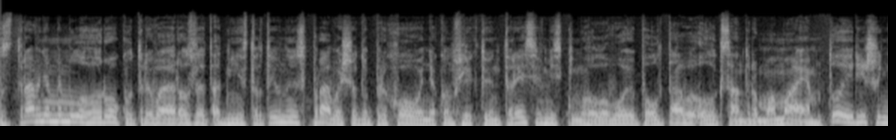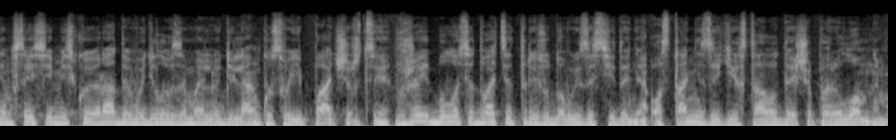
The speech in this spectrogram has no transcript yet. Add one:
З травня минулого року триває розгляд адміністративної справи щодо приховування конфлікту інтересів міським головою Полтави Олександром Мамаєм. Той рішенням сесії міської ради виділив земельну ділянку своїй падчерці. Вже відбулося 23 судових засідання, останні з яких стало дещо переломним.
